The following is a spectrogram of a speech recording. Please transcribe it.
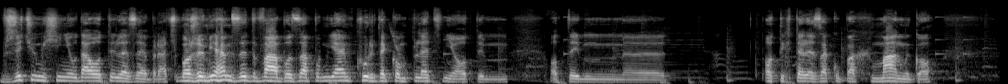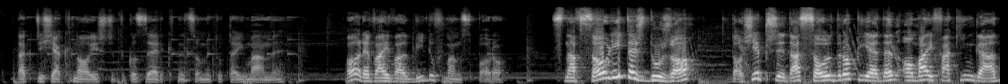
w życiu mi się nie udało tyle zebrać. Może miałem ze dwa, bo zapomniałem kurde kompletnie o tym, o tym, e, o tych telezakupach Mango. Tak czy siak, no, jeszcze tylko zerknę, co my tutaj mamy. O, revival bidów mam sporo. Snaf Souli też dużo. To się przyda. Soul Drop 1, oh my fucking god.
